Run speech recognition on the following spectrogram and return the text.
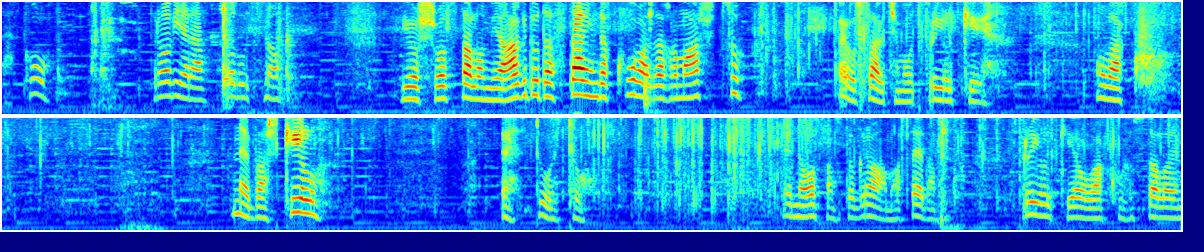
tako. Provjera, odlično. Još ostalo mi agdu da stavim da kuha za hromašicu. Evo stavit ćemo od prilike ovako. Ne baš kilu. E, to je to. Jedno 800 grama, 700. Prilike ovako, ostalo je.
